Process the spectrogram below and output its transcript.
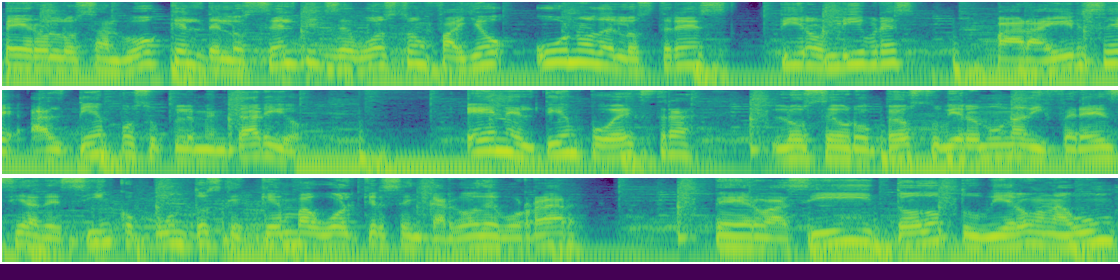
pero lo salvó que el de los Celtics de Boston falló uno de los tres tiros libres para irse al tiempo suplementario. En el tiempo extra, los europeos tuvieron una diferencia de 5 puntos que Kemba Walker se encargó de borrar, pero así todo tuvieron aún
